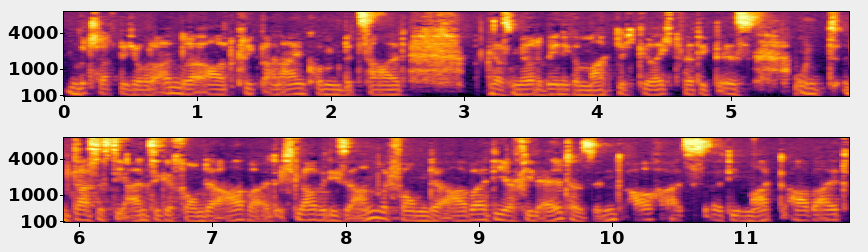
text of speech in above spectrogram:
wirtschaftlicher oder anderer Art, kriegt ein Einkommen bezahlt, das mehr oder weniger marktlich gerechtfertigt ist. Und das ist die einzige Form der Arbeit. Ich glaube, diese andere Form der Arbeit, die ja viel älter sind, auch als äh, die Marktarbeit,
